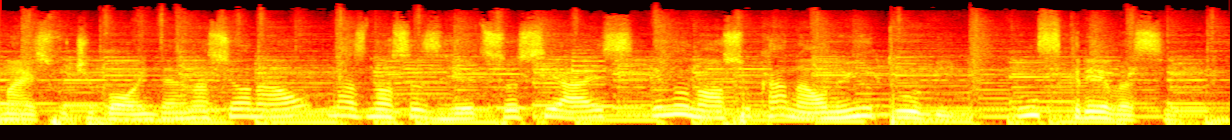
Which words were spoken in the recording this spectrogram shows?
Mais futebol internacional nas nossas redes sociais e no nosso canal no YouTube. Inscreva-se!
